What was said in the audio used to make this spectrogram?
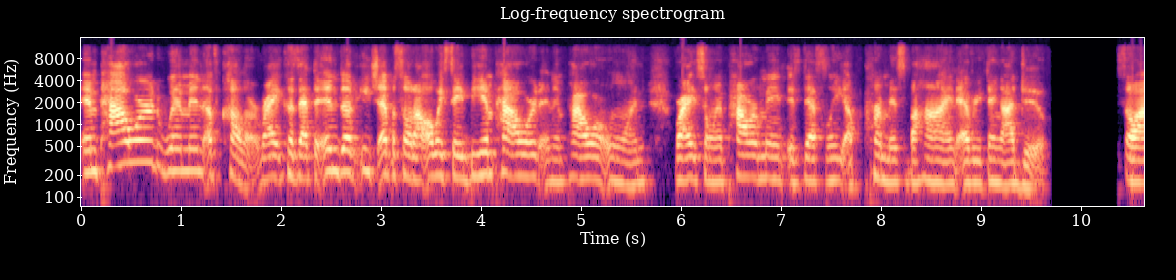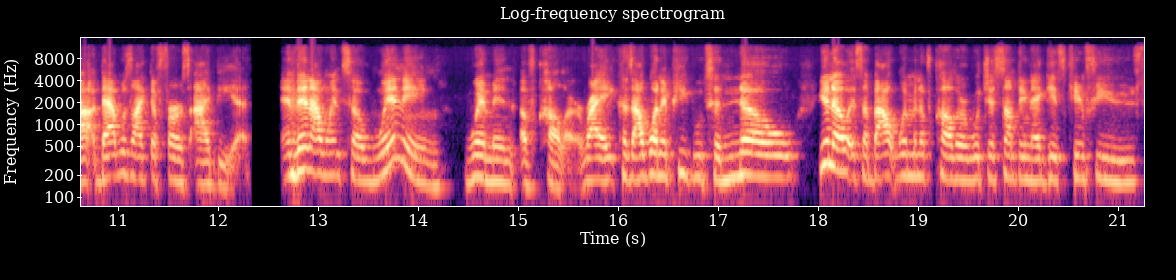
empowered women of color, right? Because at the end of each episode, I always say be empowered and empower on, right? So empowerment is definitely a premise behind everything I do. So I, that was like the first idea. And then I went to winning women of color, right? Because I wanted people to know, you know, it's about women of color, which is something that gets confused.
